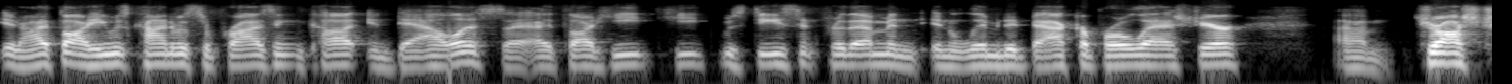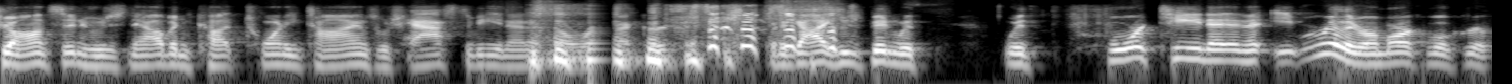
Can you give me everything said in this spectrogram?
you know, I thought he was kind of a surprising cut in Dallas. I, I thought he he was decent for them in, in a limited backup role last year. Um, Josh Johnson, who's now been cut 20 times, which has to be an NFL record, but a guy who's been with with 14 and really remarkable career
